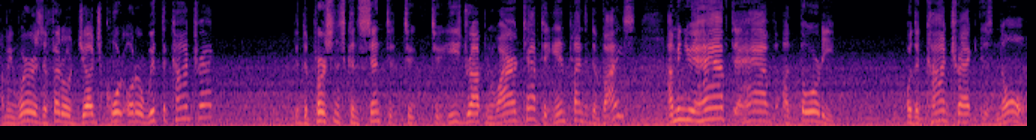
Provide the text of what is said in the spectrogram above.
I mean, where is the federal judge court order with the contract? Did the person's consent to, to, to eavesdrop and wiretap to implant a device? I mean, you have to have authority or the contract is null.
